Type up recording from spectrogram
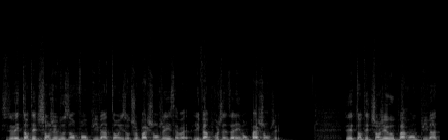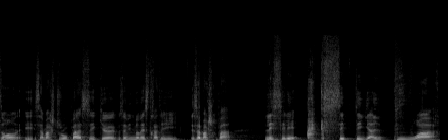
si vous avez tenté de changer vos enfants depuis 20 ans, ils ont toujours pas changé, ça va, les 20 prochaines années, ils vont pas changer. Vous avez tenté de changer vos parents depuis 20 ans et ça marche toujours pas, c'est que vous avez une mauvaise stratégie. Et ça marchera pas. Laissez-les accepter. Il y a un pouvoir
